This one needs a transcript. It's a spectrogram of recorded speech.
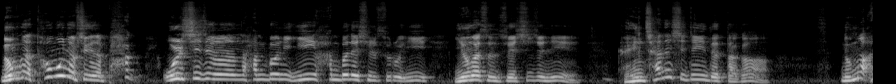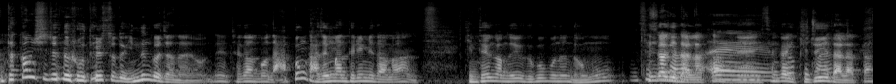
너무 그냥 터무니없이 그냥 팍 올 시즌 한 번이 이 한 번의 실수로 이 이영하 선수의 시즌이 괜찮은 시즌이 됐다가 너무 안타까운 시즌으로 될 수도 있는 거잖아요. 근데 제가 뭐 나쁜 가정만 드립니다만 김태형 감독이 그 부분은 너무 생각이 달랐다. 달랐다. 네, 네, 생각이 그렇게 기준이 봐요. 달랐다.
